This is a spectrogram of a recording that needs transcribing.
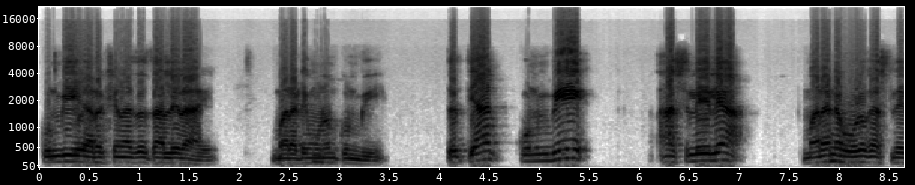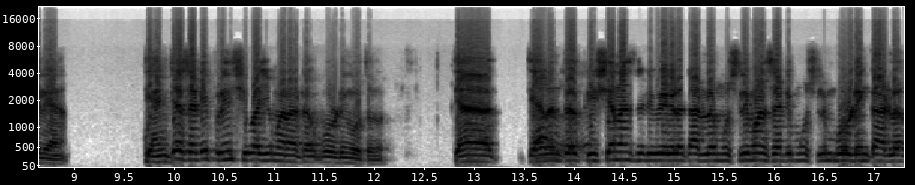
कुणबी आरक्षणाचं चाललेलं आहे मराठी म्हणून कुणबी तर त्या कुणबी असलेल्या मराठा ओळख असलेल्या त्यांच्यासाठी प्रिन्स शिवाजी मराठा बोर्डिंग होतं त्या त्यानंतर तर- ख्रिश्चनांसाठी वेगळं काढलं मुस्लिमांसाठी मुस्लिम बोर्डिंग काढलं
